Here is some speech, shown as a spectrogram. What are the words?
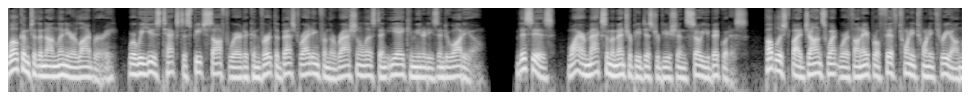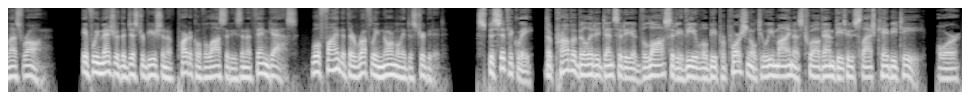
Welcome to the Nonlinear Library, where we use text to speech software to convert the best writing from the rationalist and EA communities into audio. This is Why Are Maximum Entropy Distributions So Ubiquitous? published by John Swentworth on April 5, 2023, on Less Wrong. If we measure the distribution of particle velocities in a thin gas, we'll find that they're roughly normally distributed. Specifically, the probability density of velocity v will be proportional to E minus 12 mv2 slash kbt, or,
